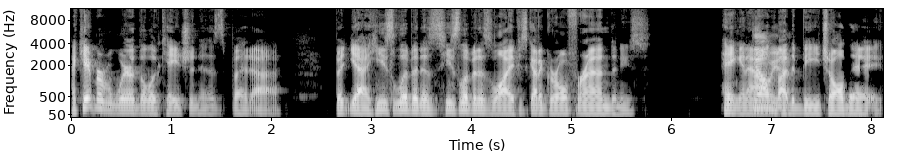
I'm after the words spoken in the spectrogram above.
I can't remember where the location is, but uh, but yeah, he's living his he's living his life. He's got a girlfriend and he's hanging out Oh, by the beach all day.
